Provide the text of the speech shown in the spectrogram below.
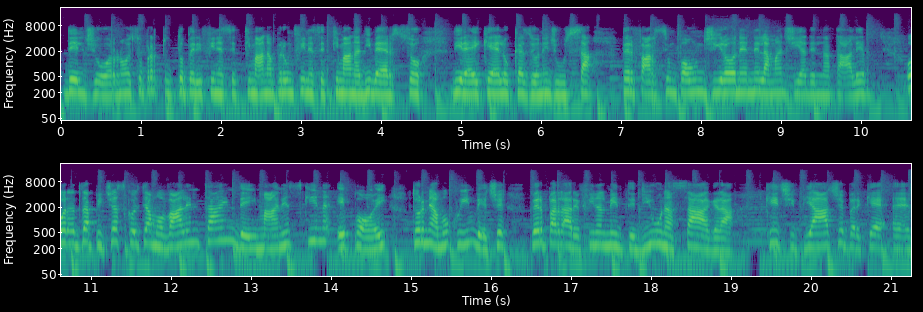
del giorno e soprattutto per il fine settimana, per un fine settimana diverso direi che è l'occasione giusta per farsi un po' un giro ne- nella magia del Natale. Ora Zappi ci ascoltiamo Valentine dei Maneskin e poi torniamo qui invece per parlare finalmente di una sagra che ci piace perché eh,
